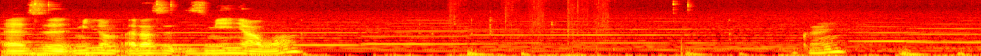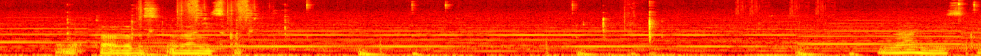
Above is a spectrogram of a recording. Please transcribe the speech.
e, z milion razy zmieniało. Okej. Nie, to za, za nisko. Za nisko.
